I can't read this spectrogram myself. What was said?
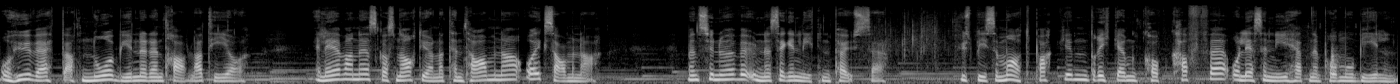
Og hun vet at nå begynner den travle tida. Elevene skal snart gjennom tentamener og eksamener. Men Synnøve unner seg en liten pause. Hun spiser matpakken, drikker en kopp kaffe og leser nyhetene på mobilen.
